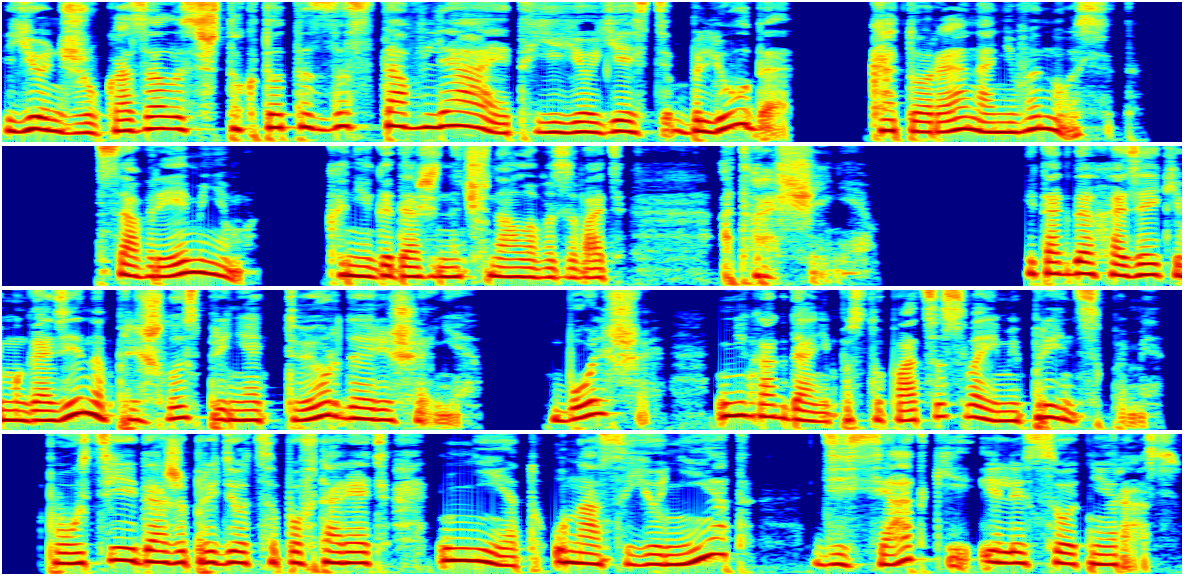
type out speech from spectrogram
Юньжу казалось, что кто-то заставляет ее есть блюдо, которое она не выносит. Со временем книга даже начинала вызывать отвращение. И тогда хозяйке магазина пришлось принять твердое решение. Больше никогда не поступаться своими принципами. Пусть ей даже придется повторять «нет, у нас ее нет» десятки или сотни раз.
